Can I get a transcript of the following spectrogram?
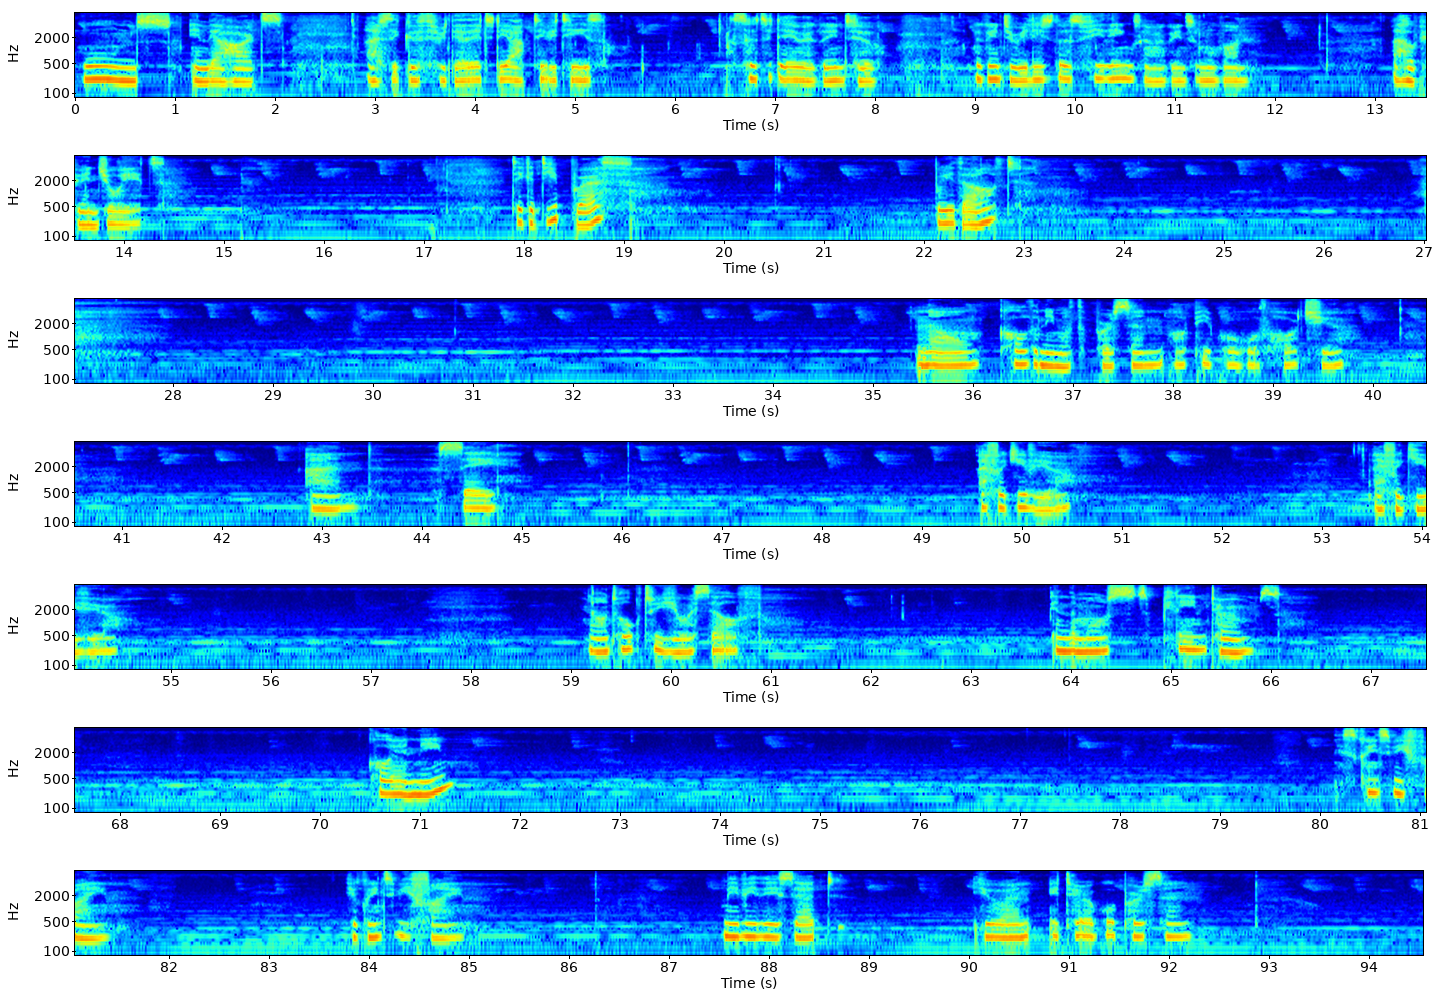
wounds in their hearts as they go through their day-to-day activities so today we're going to we're going to release those feelings and we're going to move on. I hope you enjoy it. Take a deep breath. Breathe out. Now call the name of the person or people who have hurt you and say, I forgive you. I forgive you. Now talk to yourself in the most plain terms. Call your name. It's going to be fine. You're going to be fine. Maybe they said you are a terrible person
